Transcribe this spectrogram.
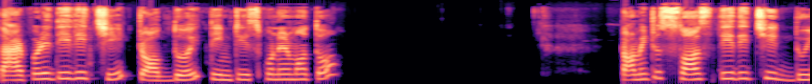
তারপরে দিয়ে দিচ্ছি টক দই তিন স্পুনের মতো। টমেটো সস দিয়ে দিচ্ছি দুই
